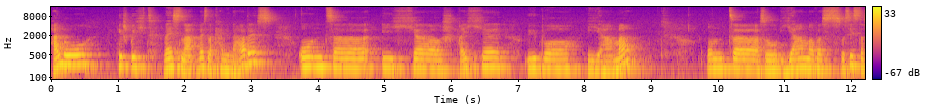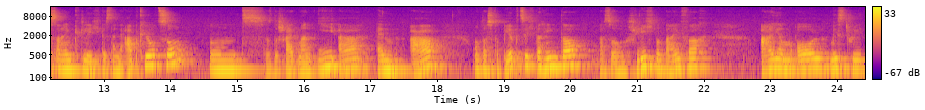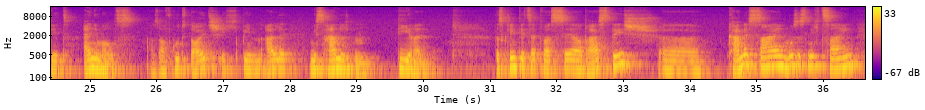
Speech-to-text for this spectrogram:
Hallo, hier spricht Vesna, Vesna Caminades und äh, ich äh, spreche über Yama. Und äh, also Yama, was, was ist das eigentlich? Das ist eine Abkürzung und also da schreibt man I-A-M-A und was verbirgt sich dahinter? Also schlicht und einfach, I am all mistreated animals. Also auf gut Deutsch, ich bin alle misshandelten Tiere. Das klingt jetzt etwas sehr drastisch. Äh, kann es sein, muss es nicht sein?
